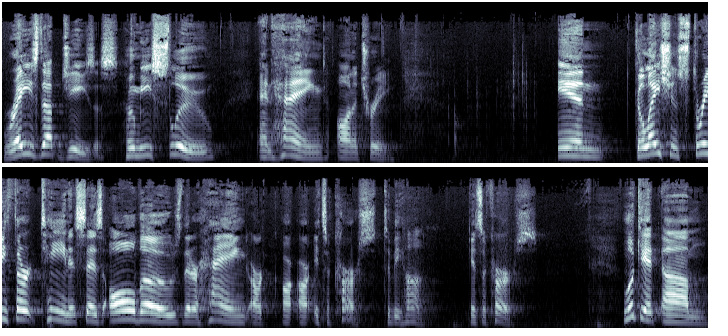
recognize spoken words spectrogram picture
raised up Jesus, whom he slew and hanged on a tree. In Galatians 3:13 it says all those that are hanged are, are, are, it's a curse to be hung. It's a curse. Look at um,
